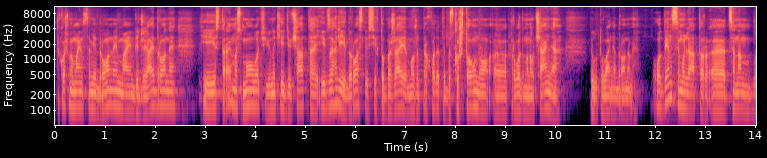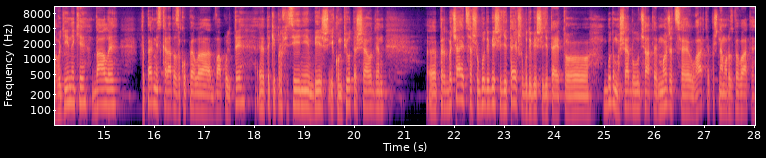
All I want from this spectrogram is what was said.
Також ми маємо самі дрони, маємо DJI-дрони. І стараємось молодь, юнаки, дівчата і взагалі дорослі, всі, хто бажає, можуть приходити безкоштовно. е, Проводимо навчання пілотування дронами. Один симулятор е, це нам благодійники дали. Тепер міська рада закупила два пульти, е, такі професійні, більш і комп'ютер ще один. Передбачається, що буде більше дітей. Якщо буде більше дітей, то будемо ще долучати. Може, це в гарті почнемо розвивати.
